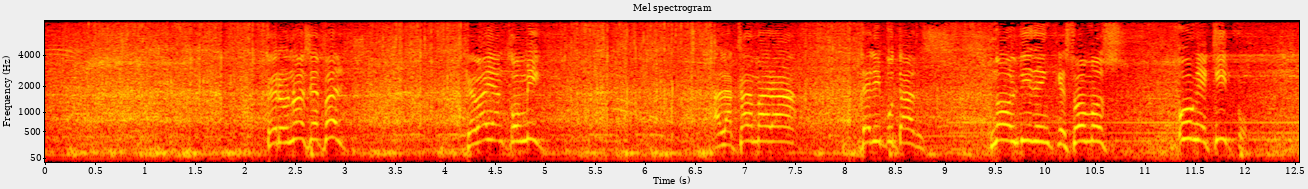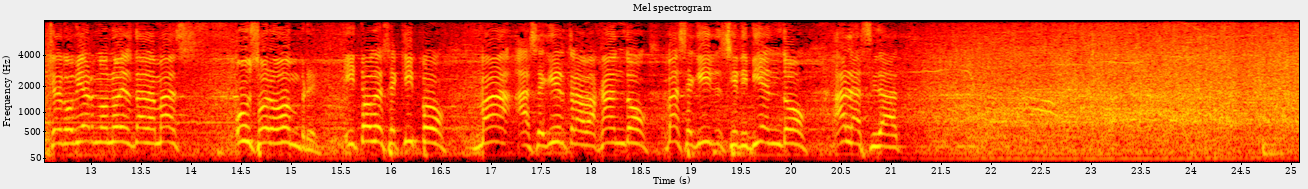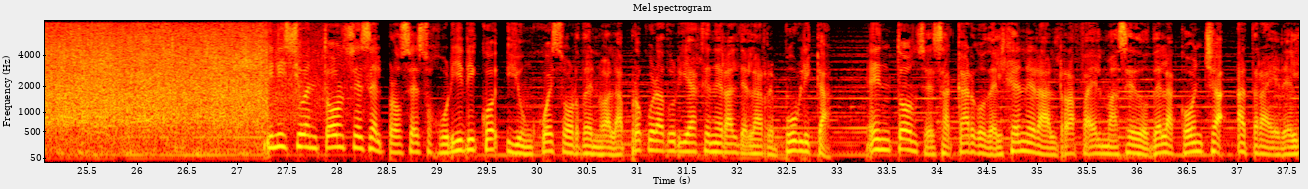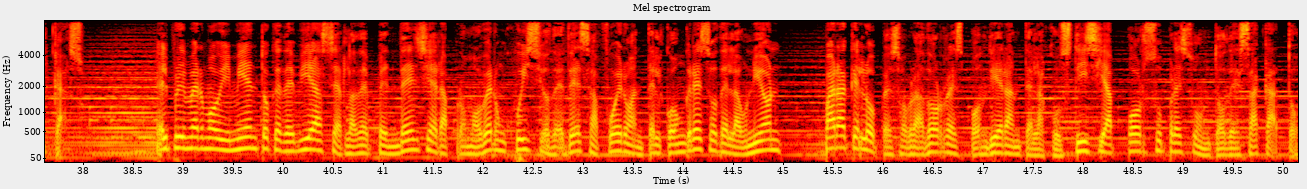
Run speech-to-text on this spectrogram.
pero no hace falta que vayan conmigo a la Cámara de Diputados. No olviden que somos un equipo, que el gobierno no es nada más un solo hombre y todo ese equipo va a seguir trabajando, va a seguir sirviendo a la ciudad. Inició entonces el proceso jurídico y un juez ordenó a la Procuraduría General de la República, entonces a cargo del general Rafael Macedo de la Concha, a traer el caso. El primer movimiento que debía hacer la dependencia era promover un juicio de desafuero ante el Congreso de la Unión para que López Obrador respondiera ante la justicia por su presunto desacato.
